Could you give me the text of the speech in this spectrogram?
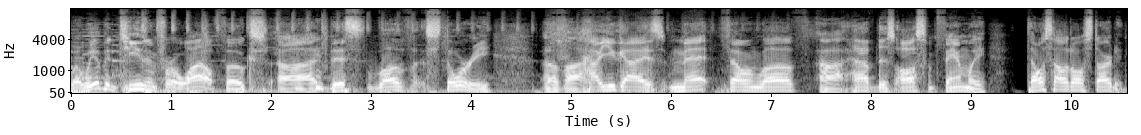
Well, we have been teasing for a while, folks. Uh, this love story of uh, how you guys met, fell in love, uh, have this awesome family. Tell us how it all started.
